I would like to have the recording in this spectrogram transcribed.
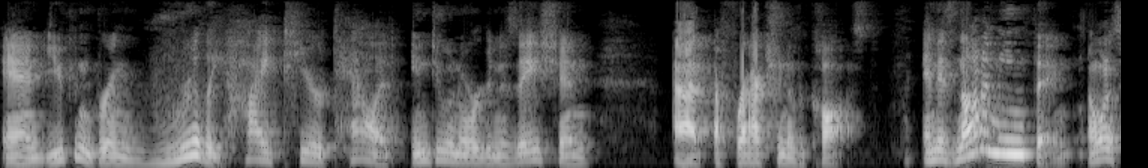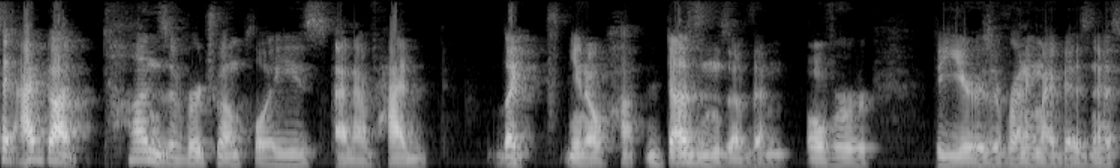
And you can bring really high tier talent into an organization at a fraction of the cost. And it's not a mean thing. I want to say I've got tons of virtual employees and I've had like, you know, dozens of them over the years of running my business.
